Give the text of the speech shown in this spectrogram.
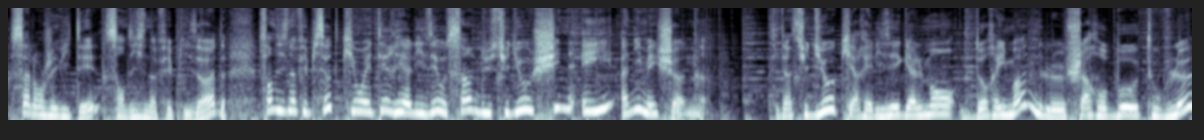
sa longévité, 119 épisodes. 119 épisodes qui ont été réalisés au sein du studio Shin-Ei Animation. C'est un studio qui a réalisé également Doraemon, le chat robot tout bleu,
